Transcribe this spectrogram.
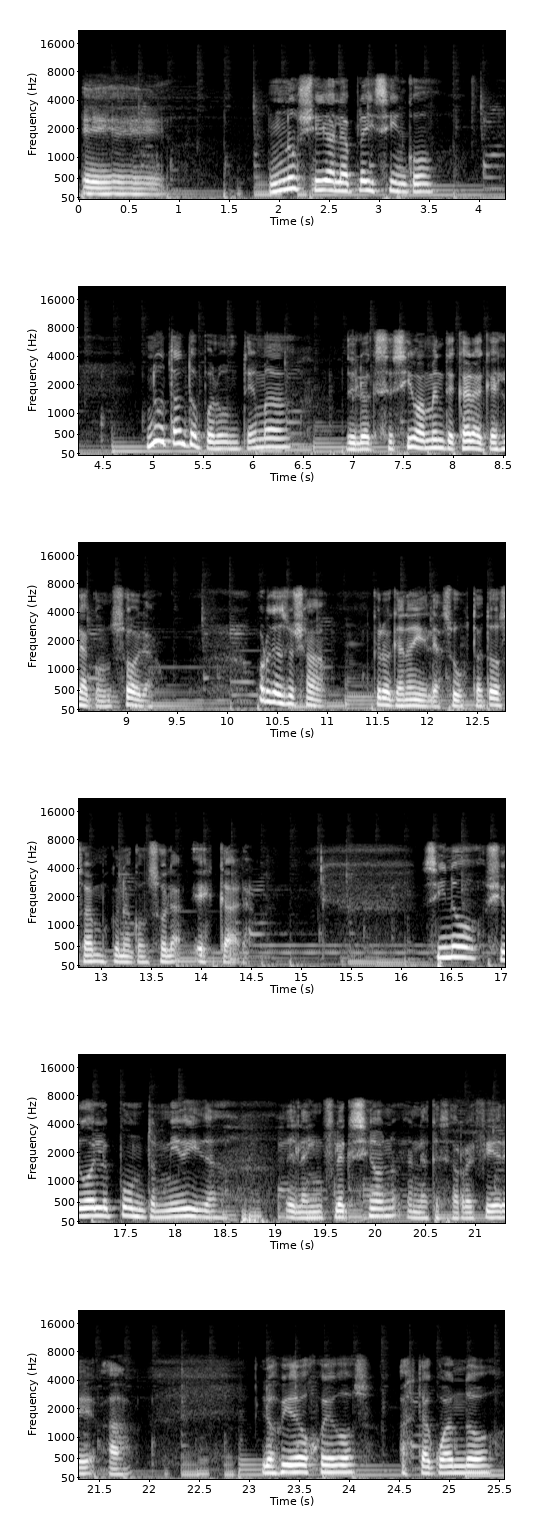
Eh, no llega a la Play 5, no tanto por un tema de lo excesivamente cara que es la consola, porque eso ya creo que a nadie le asusta, todos sabemos que una consola es cara. Sino llegó el punto en mi vida de la inflexión en la que se refiere a los videojuegos hasta cuando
